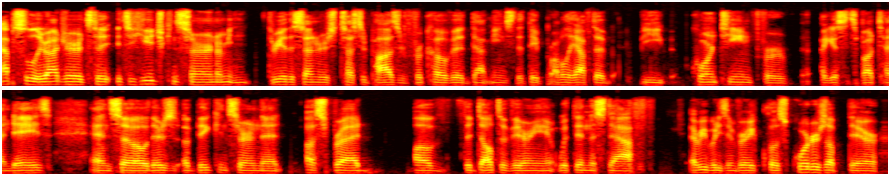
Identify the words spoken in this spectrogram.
Absolutely, Roger. It's a it's a huge concern. I mean, three of the senators tested positive for COVID. That means that they probably have to be quarantined for, I guess it's about ten days, and so there's a big concern that a spread of the Delta variant within the staff. Everybody's in very close quarters up there.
